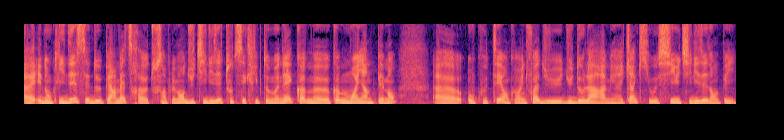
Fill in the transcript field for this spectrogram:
Euh, et donc l'idée, c'est de permettre euh, tout simplement d'utiliser toutes ces crypto-monnaies comme comme moyen de paiement, aux côtés, encore une fois, du, dollar américain qui est aussi utilisé dans le pays.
